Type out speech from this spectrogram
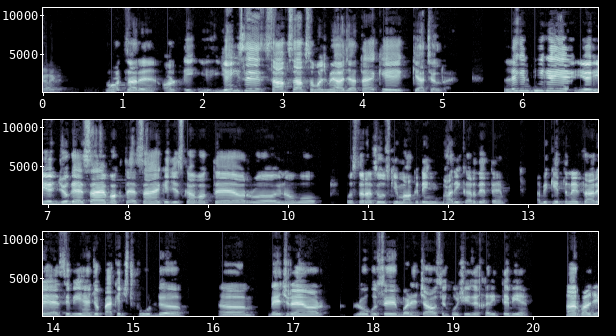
करेक्ट बहुत सारे हैं और य- य- यहीं से साफ़ साफ़ समझ में आ जाता है कि क्या चल रहा है। लेकिन ठीक है ये ये ये युग ऐसा है वक्त ऐसा है कि जिसका वक्त है और यू नो वो उस तरह से उसकी मार्केटिंग भारी कर देते हैं। अभी कितने सारे ऐसे भी हैं जो पैकेज्ड फ़ूड बेच रहे हैं और लोग उसे बड़े चाव से खुशी से खरीदते भी हैं। हाँ हरपाल जी?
